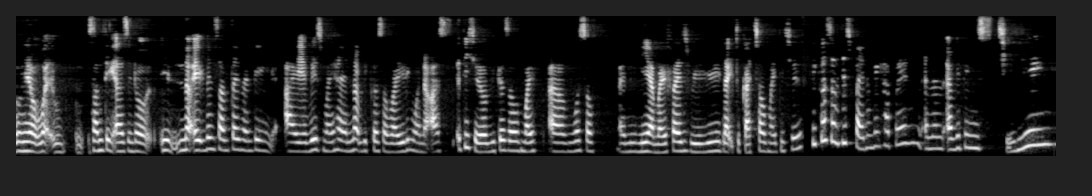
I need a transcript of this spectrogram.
you know what something else you know. Not even sometimes I think I raise my hand not because of I really want to ask a teacher because of my uh, most of I mean me and my friends we really like to catch out my teacher. Because of this pandemic happened and then everything's changing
